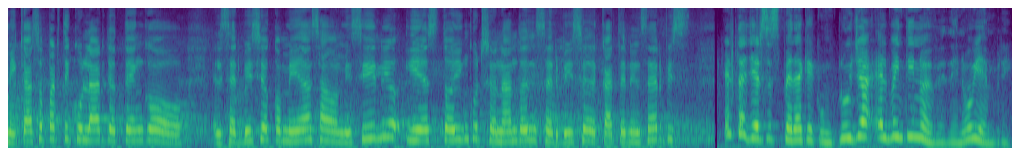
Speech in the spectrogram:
mi, caso particular, yo tengo el servicio de comidas a domicilio y estoy incursionando en servicio de catering service. El taller se espera que concluya el 29 de noviembre.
